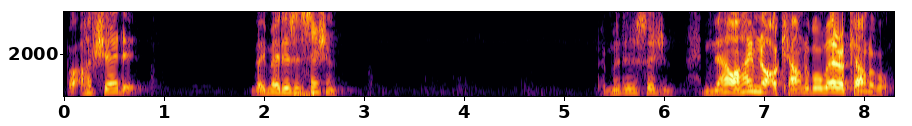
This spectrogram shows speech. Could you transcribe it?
But I've shared it. They made a decision. They made a decision. Now I'm not accountable, they're accountable.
